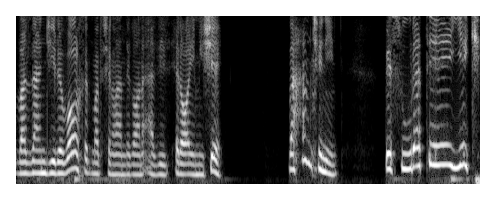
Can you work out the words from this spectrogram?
و زنجیروار خدمت شنوندگان عزیز ارائه میشه. و همچنین به صورت یک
